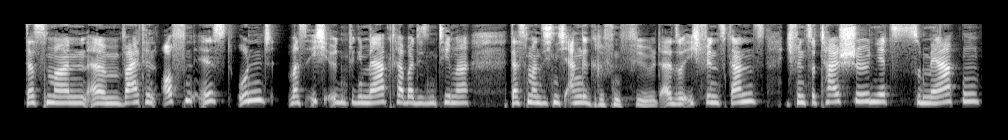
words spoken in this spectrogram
dass man ähm, weiterhin offen ist und was ich irgendwie gemerkt habe bei diesem Thema, dass man sich nicht angegriffen fühlt. Also ich finde es ganz, ich finde es total schön jetzt zu merken,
